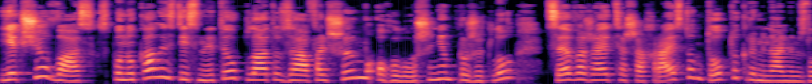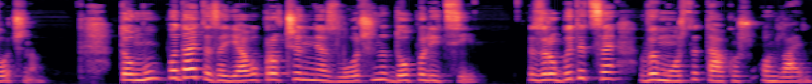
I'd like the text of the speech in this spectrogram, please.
Якщо вас спонукали здійснити оплату за фальшивим оголошенням про житло, це вважається шахрайством, тобто кримінальним злочином. Тому подайте заяву про вчинення злочину до поліції. Зробити це ви можете також онлайн.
